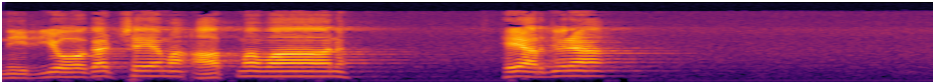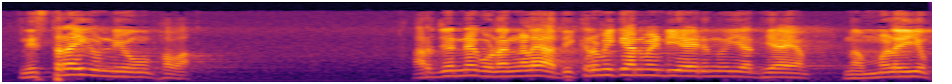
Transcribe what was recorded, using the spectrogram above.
നിര്യോഗക്ഷേമ ആത്മവാൻ. ഹേ അർജുന നിസ്ത്രൈഗുണ്യോ ഭവ. അർജുന്റെ ഗുണങ്ങളെ അതിക്രമിക്കാൻ വേണ്ടിയായിരുന്നു ഈ അധ്യായം. നമ്മളെയും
